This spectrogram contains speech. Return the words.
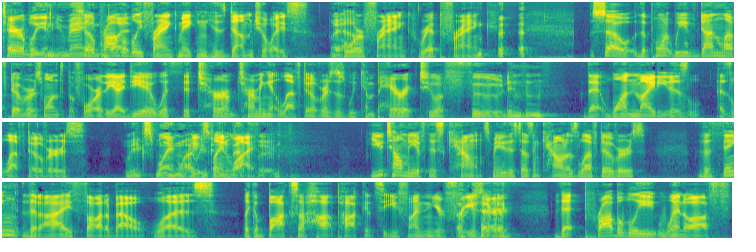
terribly inhumane. So but- probably Frank making his dumb choice. Yeah. Poor Frank. Rip Frank. so the point we've done leftovers once before. The idea with the term terming it leftovers is we compare it to a food Mm-hmm. that one might eat as as leftovers. we explain why we, explain why. that food. You tell me if this counts. Maybe this doesn't count as leftovers. The thing that I thought about was like a box of hot pockets that you find in your freezer Okay. that probably went off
